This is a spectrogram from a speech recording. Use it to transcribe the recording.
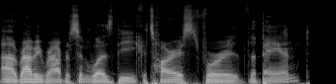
Uh, Robbie Robertson was the guitarist for the band,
